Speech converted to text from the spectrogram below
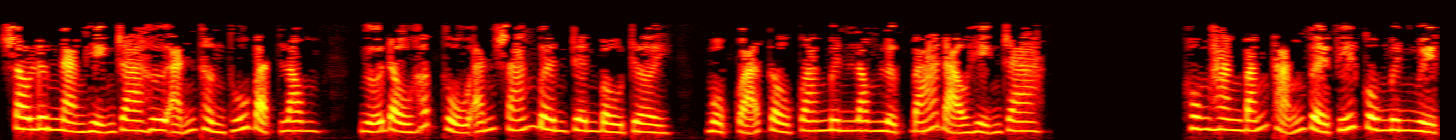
sau lưng nàng hiện ra hư ảnh thần thú Bạch Long, ngửa đầu hấp thụ ánh sáng bên trên bầu trời, một quả cầu quang minh long lực bá đạo hiện ra. Hung hăng bắn thẳng về phía Côn Minh Nguyệt,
